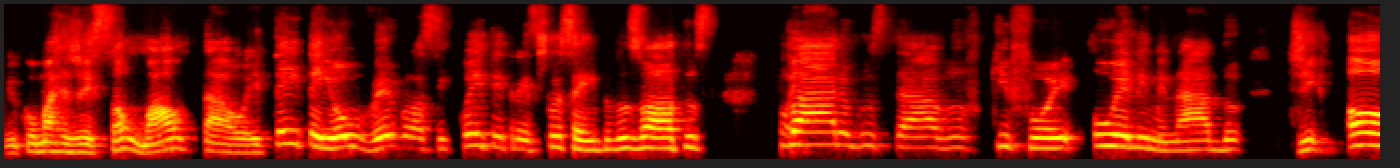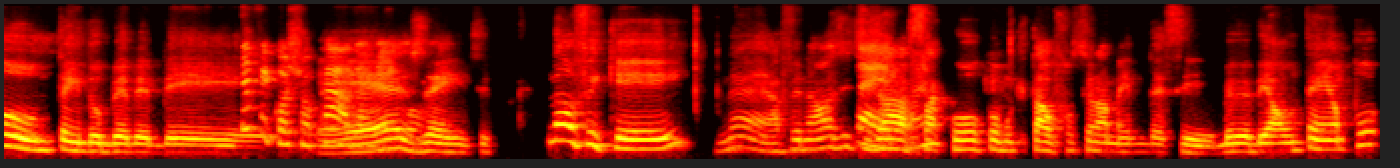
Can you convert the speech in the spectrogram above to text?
e com uma rejeição alta, 81,53% dos votos foi. para o Gustavo, que foi o eliminado de ontem do BBB. Você ficou chocada, É, amigo? gente. Não fiquei, né? Afinal, a gente Sério, já né? sacou como que está o funcionamento desse BBB há um tempo.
